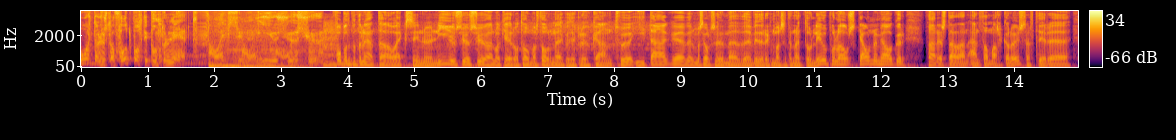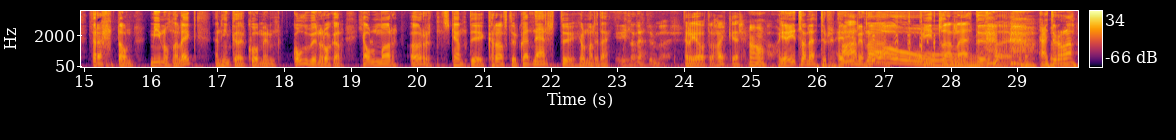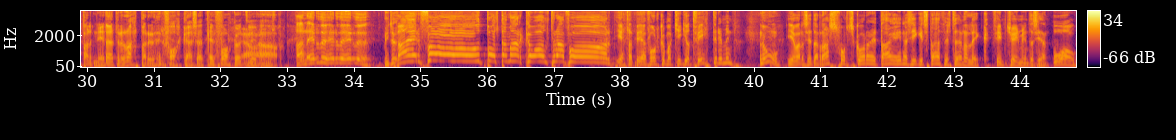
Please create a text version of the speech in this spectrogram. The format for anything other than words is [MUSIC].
Þú ert að hlusta á fótbolti.net á exinu 977 Fótball.net á X-inu 977 Alvar Geir og Tómas Þór með eitthvað til klukkan 2 í dag. Við erum að sjálfsögðu með viðurregnum Manchester United og Liverpool á skjánum hjá okkur. Þar er staðan ennþá markalauðs eftir uh, 13 mínútna leik En hingað er komin góðvinnur okkar Hjálmar Örn, skemmti kraftur. Hvernig ertu Hjálmar í dag? Ég er illa nettur maður. Er ég áttur að hækka þér? Ég er illa nettur ítla nettur maður. Þetta eru rapparnir. Þetta eru rapparið þeir fokka þessu Þeir fokka öllu Já. Þannig, heyrðu, heyrðu, heyrðu. Það er fótboltamark á Old Trafford. Ég ætla að byggja fólk um að kíkja á Twitterinn minn. Nú? Ég var að setja Rashford skorar í dag eina sem ég get staðfyrstu þennan leik 51 minúta síðan. Wow,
